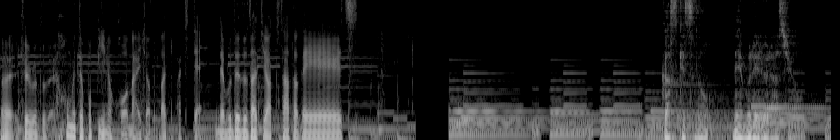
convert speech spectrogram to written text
はい、ということで、褒めてポピーのコーナー以上とパチパチで、デブデドダチはスタートでーす。ガス欠の眠れるラジオ。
